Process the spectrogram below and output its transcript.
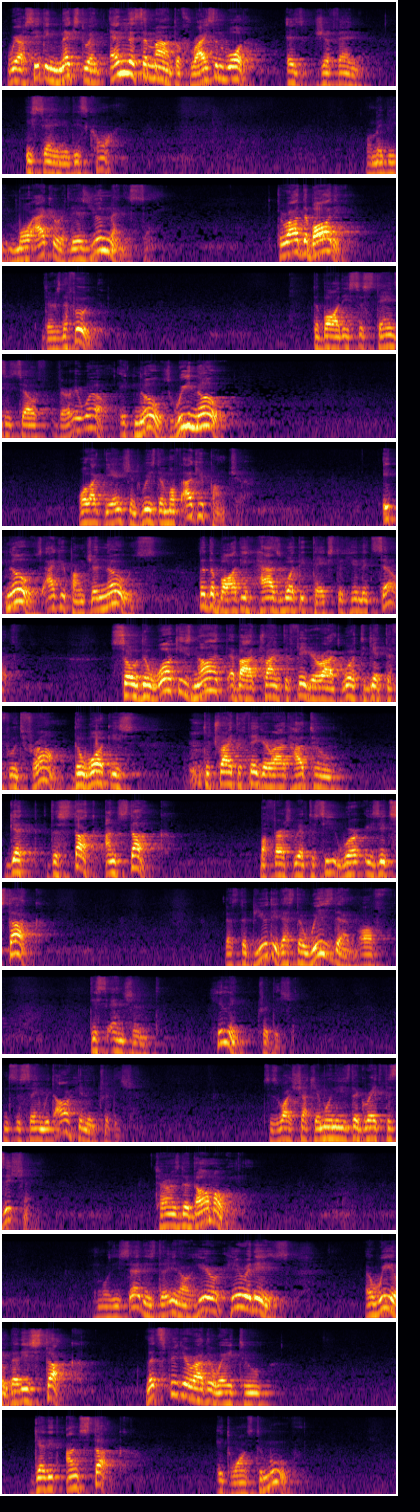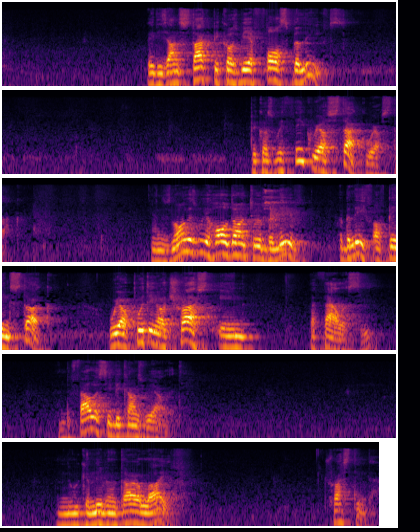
we are sitting next to an endless amount of rice and water, as Xuefeng is saying in this koan. Or maybe more accurately, as Yunmen is saying. Throughout the body, there's the food. The body sustains itself very well. It knows, we know. Or like the ancient wisdom of acupuncture it knows, acupuncture knows, that the body has what it takes to heal itself. So the work is not about trying to figure out where to get the food from. The work is to try to figure out how to get the stuck unstuck. But first we have to see where is it stuck. That's the beauty, that's the wisdom of this ancient healing tradition. It's the same with our healing tradition. This is why Shakyamuni is the great physician. Turns the Dharma wheel. And what he said is that, you know, here, here it is, a wheel that is stuck. Let's figure out a way to get it unstuck. It wants to move. It is unstuck because we have false beliefs. Because we think we are stuck, we are stuck. And as long as we hold on to a belief, a belief of being stuck, we are putting our trust in a fallacy, and the fallacy becomes reality. And we can live an entire life trusting that.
